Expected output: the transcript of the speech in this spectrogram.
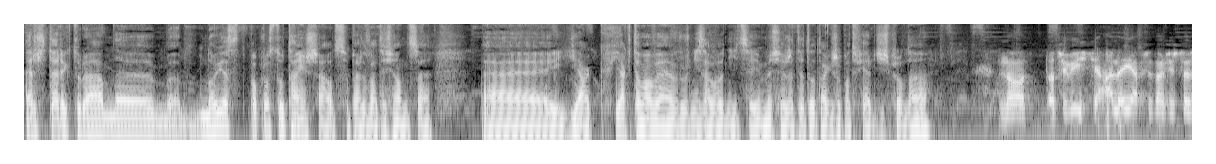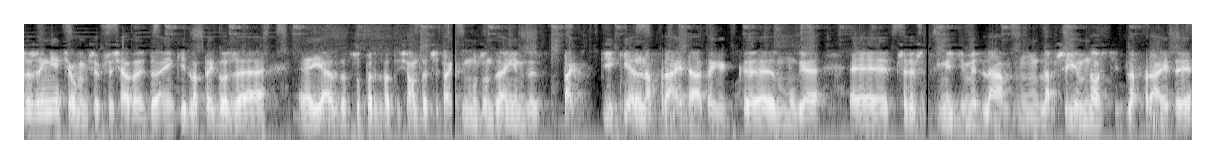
R4, która e, no jest po prostu tańsza od Super 2000, e, jak, jak to mawiają różni zawodnicy i myślę, że ty to także potwierdzisz, prawda? No, oczywiście, ale ja przyznam się szczerze, że nie chciałbym się przesiadać do Enki, dlatego że e, jazda Super 2000 czy takim urządzeniem to jest tak piekielna frajda, tak jak e, mówię, e, przede wszystkim jeździmy dla, mm, dla przyjemności, dla frajdy,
